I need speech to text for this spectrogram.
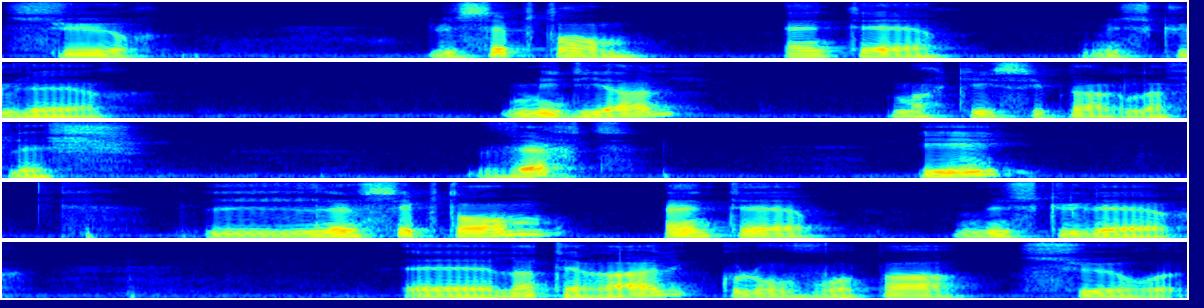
sur le septum intermusculaire médial, marqué ici par la flèche verte, et le septum intermusculaire latéral que l'on ne voit pas sur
